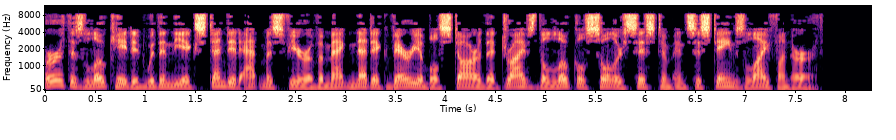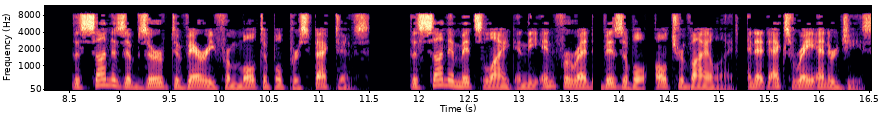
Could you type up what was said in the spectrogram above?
Earth is located within the extended atmosphere of a magnetic variable star that drives the local solar system and sustains life on Earth. The Sun is observed to vary from multiple perspectives. The Sun emits light in the infrared, visible, ultraviolet, and at X-ray energies,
